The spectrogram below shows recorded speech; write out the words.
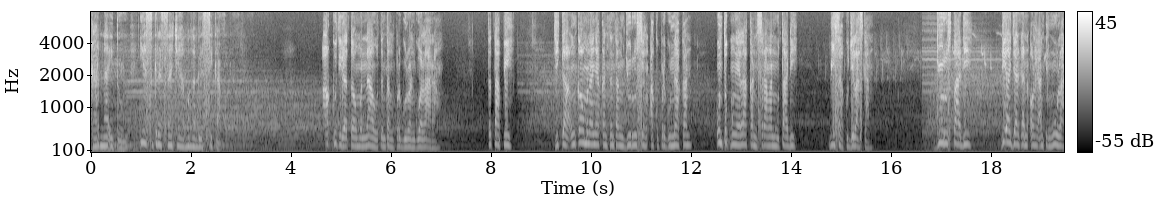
Karena itu, ia segera saja mengambil sikap. Aku tidak tahu menau tentang perguruan gua larang. Tetapi, jika engkau menanyakan tentang jurus yang aku pergunakan untuk mengelakkan seranganmu tadi, bisa aku jelaskan. Jurus tadi diajarkan oleh Anting Wulan.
